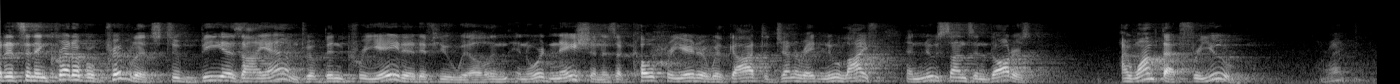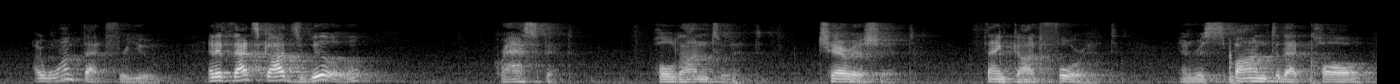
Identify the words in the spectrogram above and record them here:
But it's an incredible privilege to be as I am, to have been created, if you will, in, in ordination as a co creator with God to generate new life and new sons and daughters. I want that for you. All right? I want that for you. And if that's God's will, grasp it, hold on to it, cherish it, thank God for it, and respond to that call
